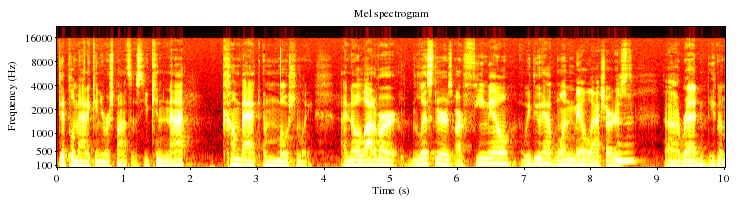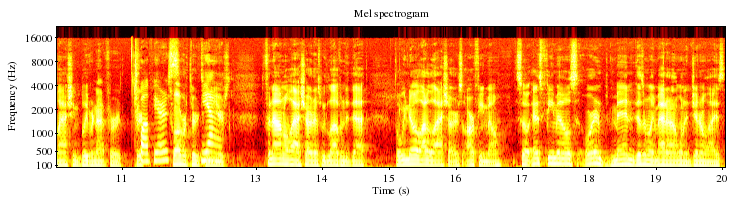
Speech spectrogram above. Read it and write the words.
diplomatic in your responses. You cannot come back emotionally. I know a lot of our listeners are female. We do have one male lash artist, Mm-hmm. uh, Red. He's been lashing, believe it or not, for thir- 12 years? 12 or 13 Yeah. years. Phenomenal lash artist. We love him to death. But we know a lot of the lash artists are female. So as females or in men, it doesn't really matter. I don't want to generalize.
